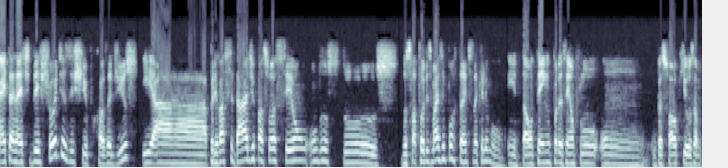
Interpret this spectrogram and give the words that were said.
A internet deixou de existir por causa disso e a privacidade passou a ser um, um dos, dos, dos fatores mais importantes naquele mundo. Então tem, por exemplo, um, um pessoal que usa.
